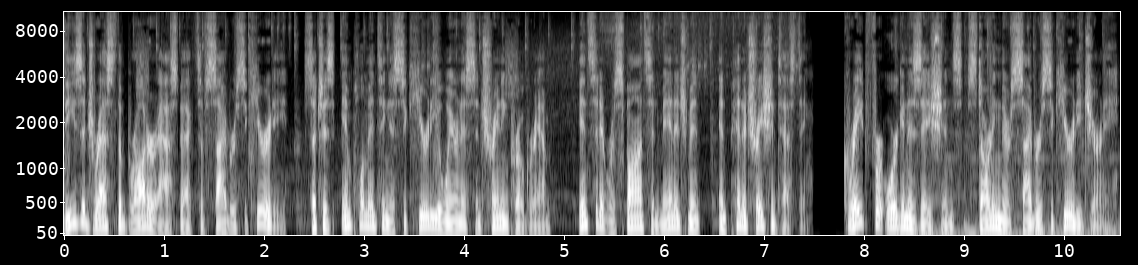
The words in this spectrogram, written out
These address the broader aspects of cybersecurity, such as implementing a security awareness and training program, incident response and management, and penetration testing. Great for organizations starting their cybersecurity journey.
